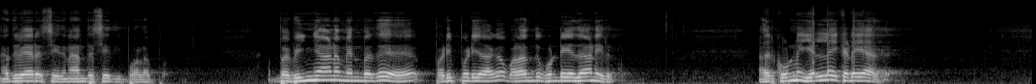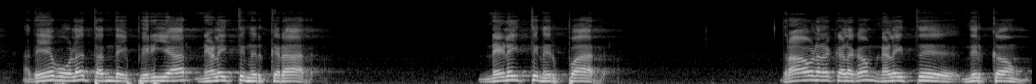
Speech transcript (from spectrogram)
அது வேறு செய்தி. நான் அந்த செய்தி போல இப்போ அப்போ விஞ்ஞானம் என்பது படிப்படியாக வளர்ந்து கொண்டே தான் இருக்கும். அதற்கு ஒன்றும் எல்லை கிடையாது. அதே போல் தந்தை பெரியார் நிலைத்து நிற்கிறார். நிலைத்து நிற்பார். திராவிடர் கழகம் நிலைத்து நிற்கும்.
